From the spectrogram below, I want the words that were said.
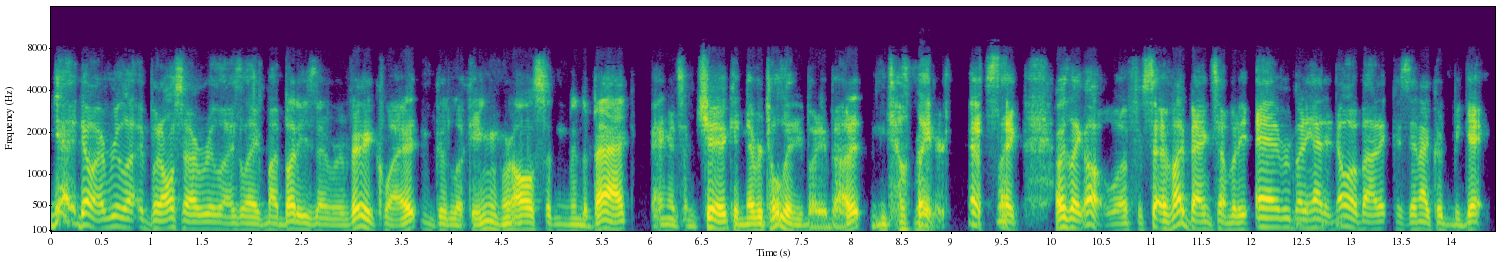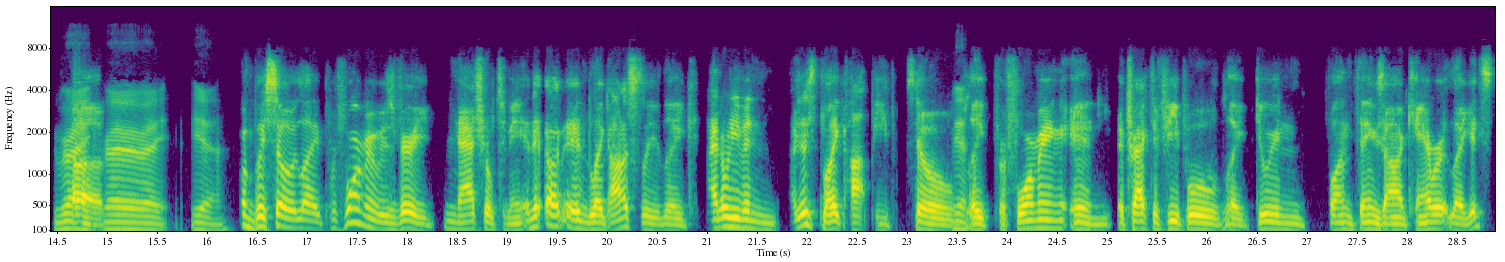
Yeah, no, I realize, but also I realized like my buddies that were very quiet and good looking were all sitting in the back banging some chick and never told anybody about it until later. It's like I was like, oh, well, if if I banged somebody, everybody had to know about it because then I couldn't be gay. Right, uh, right, right, right. Yeah. But so like performing was very natural to me, and, uh, and like honestly, like I don't even I just like hot people. So Yeah. like performing and attractive people, like doing fun things on camera, like it's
